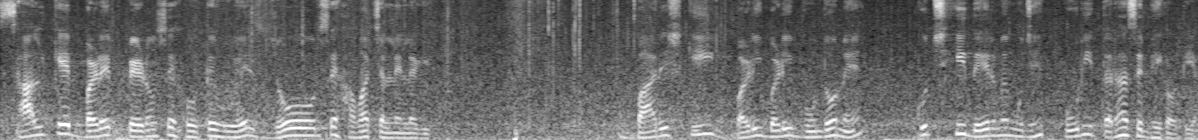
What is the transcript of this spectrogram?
साल के बड़े पेड़ों से होते हुए ज़ोर से हवा चलने लगी। बारिश की बड़ी बड़ी बूंदों ने कुछ ही देर में मुझे पूरी तरह से भिगो दिया।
